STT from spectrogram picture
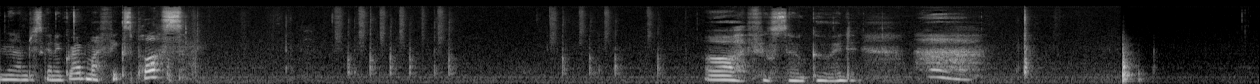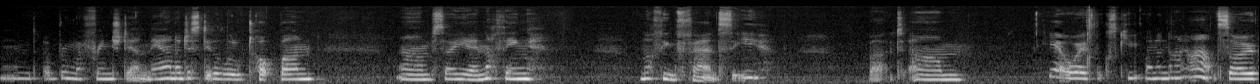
And then I'm just going to grab my Fix Plus. Oh, it feels so good. and I'll bring my fringe down now and I just did a little top bun. Um, so yeah, nothing, nothing fancy. But um, yeah, always looks cute on a night out. So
